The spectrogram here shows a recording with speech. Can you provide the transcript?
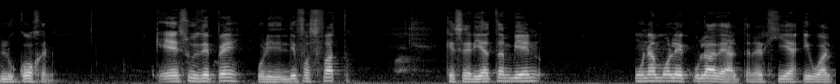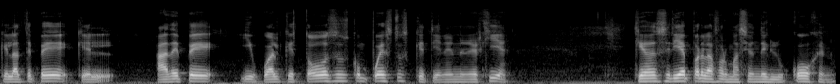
glucógeno que es UDP, uridildifosfato, que sería también una molécula de alta energía, igual que el ATP, que el ADP, igual que todos esos compuestos que tienen energía, que sería para la formación de glucógeno.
